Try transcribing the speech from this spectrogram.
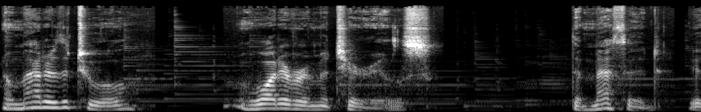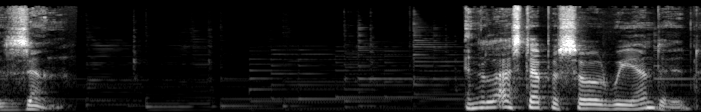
No matter the tool, whatever materials, the method is Zen. In the last episode, we ended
